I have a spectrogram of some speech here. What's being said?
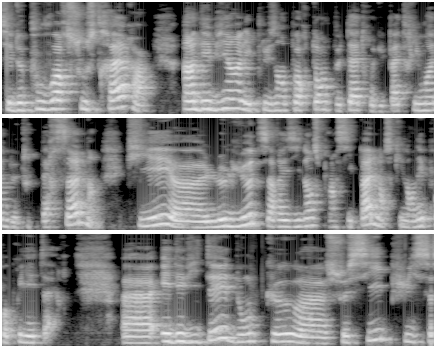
c'est de pouvoir soustraire un des biens les plus importants peut-être du patrimoine de toute personne, qui est euh, le lieu de sa résidence principale lorsqu'il en est propriétaire. et d'éviter donc que ceci puisse,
